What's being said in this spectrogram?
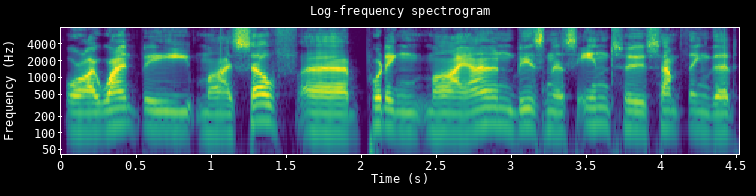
or I won't be myself uh, putting my own business into something that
